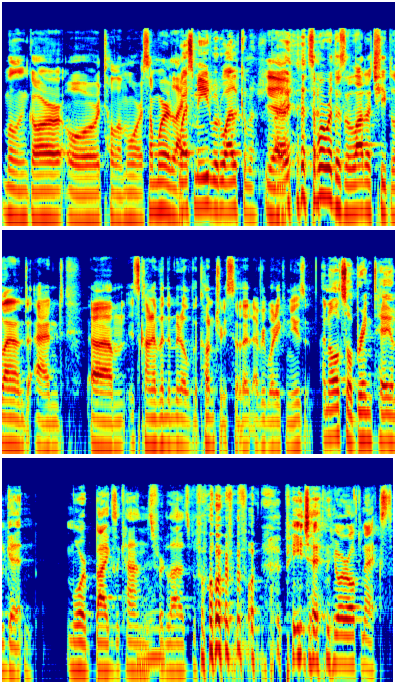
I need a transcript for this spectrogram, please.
Mullingar or Tullamore somewhere like Westmeath would welcome it. Yeah, right? somewhere where there's a lot of cheap land and um, it's kind of in the middle of the country so that everybody can use it. and also bring tailgating. More bags of cans for the lads before, before PJ, you're up next.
